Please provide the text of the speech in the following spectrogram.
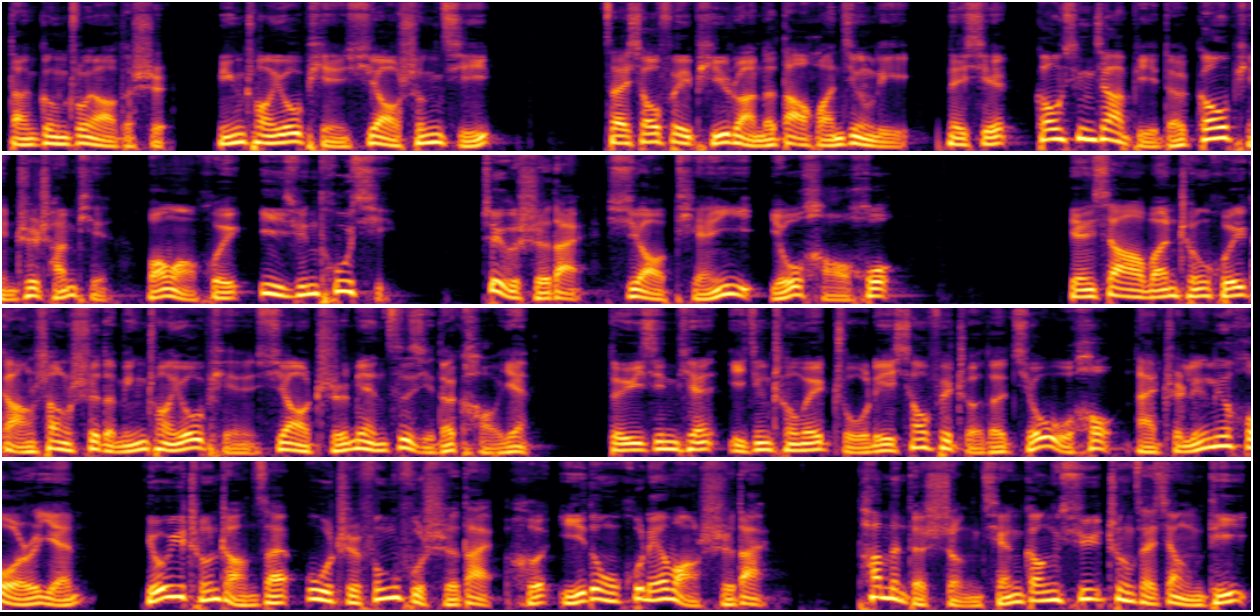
但更重要的是，名创优品需要升级。在消费疲软的大环境里，那些高性价比的高品质产品往往会异军突起。这个时代需要便宜有好货。眼下完成回港上市的名创优品需要直面自己的考验。对于今天已经成为主力消费者的九五后乃至零零后而言，由于成长在物质丰富时代和移动互联网时代。他们的省钱刚需正在降低，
